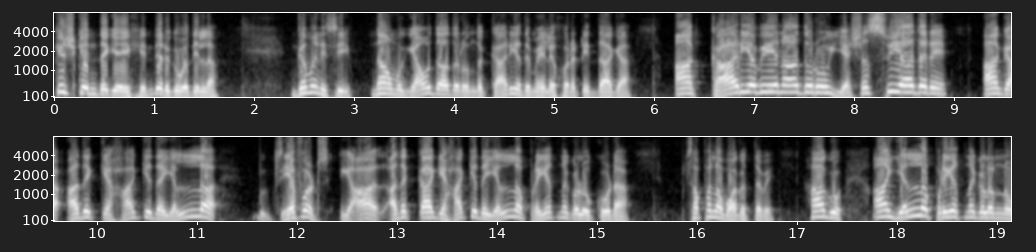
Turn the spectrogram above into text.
ಕಿಷ್ಕಿಂದೆಗೆ ಹಿಂದಿರುಗುವುದಿಲ್ಲ. ಗಮನಿಸಿ, ನಾವು ಯಾವುದಾದರೊಂದು ಕಾರ್ಯದ ಮೇಲೆ ಹೊರಟಿದ್ದಾಗ ಆ ಕಾರ್ಯವೇನಾದರೂ ಯಶಸ್ವಿಯಾದರೆ ಆಗ ಅದಕ್ಕೆ ಹಾಕಿದ ಎಲ್ಲ ಎಫರ್ಟ್ಸ್ ಅದಕ್ಕಾಗಿ ಹಾಕಿದ ಎಲ್ಲ ಪ್ರಯತ್ನಗಳು ಕೂಡ ಸಫಲವಾಗುತ್ತವೆ. ಹಾಗೂ ಆ ಎಲ್ಲ ಪ್ರಯತ್ನಗಳನ್ನು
